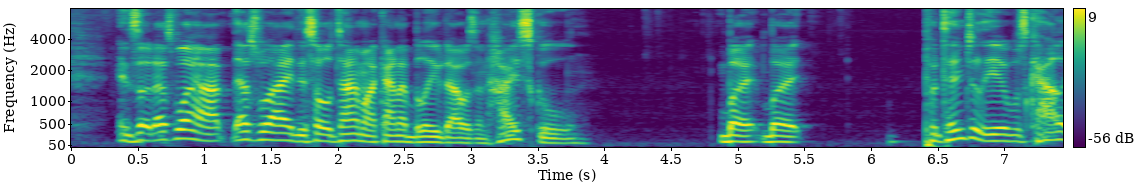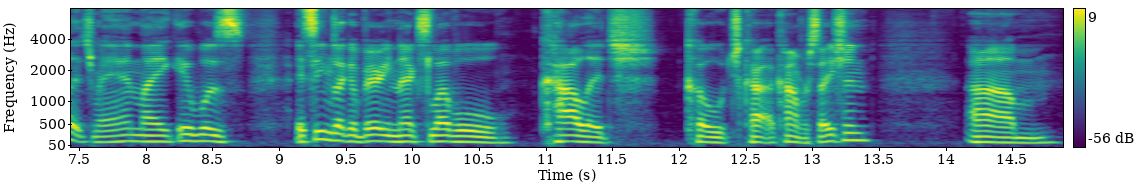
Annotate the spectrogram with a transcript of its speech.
and so that's why I, that's why this whole time I kind of believed I was in high school. But but potentially it was college, man. Like it was it seems like a very next level college coach conversation. Um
